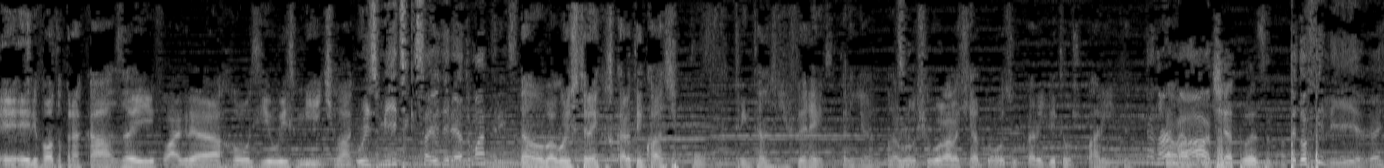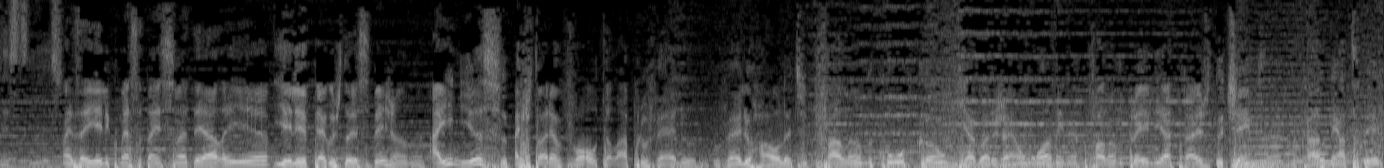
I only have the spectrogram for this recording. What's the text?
É, ele volta pra casa e flagra a Rose e o Smith lá. O Smith que saiu direto do Matrix. Não, o bagulho estranho é que os caras têm quase, tipo, 30 anos de diferença, tá ligado? Quando a Rose chegou lá, ela tinha 12, o cara devia ter uns 40. É Não, ela normal, não tinha 12, não. pedofilia, já existia isso. Mas aí ele começa a dar em cima dela e, e ele pega os dois se beijando. né? Aí nisso, a história volta lá pro velho, o velho Howlett, falando com o cão, que agora já é um homem, né? Falando pra ele ir atrás do James, né? No caso, o neto dele.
